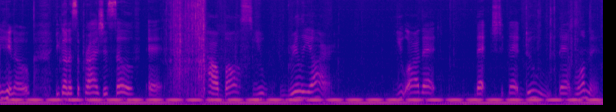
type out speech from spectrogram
You know, you're going to surprise yourself at how boss you really are. You are that that that dude, that woman.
